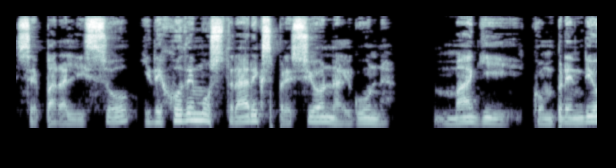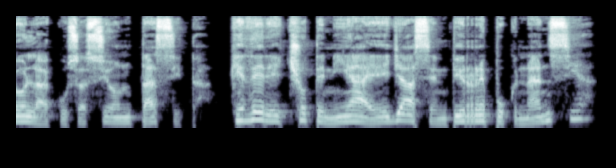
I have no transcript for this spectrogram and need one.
se paralizó y dejó de mostrar expresión alguna. Maggie comprendió la acusación tácita. ¿Qué derecho tenía ella a sentir repugnancia?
